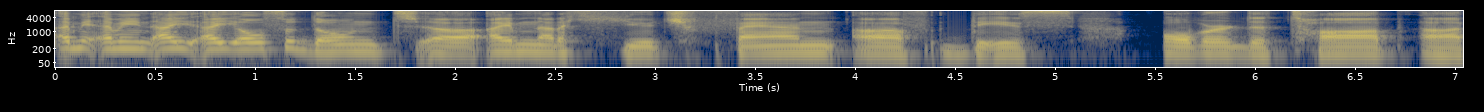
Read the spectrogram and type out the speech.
I mean, I mean, I, I also don't. Uh, I'm not a huge fan of this over the top uh,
